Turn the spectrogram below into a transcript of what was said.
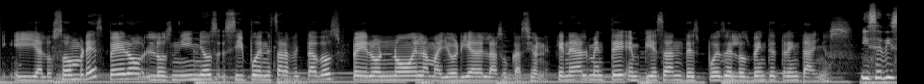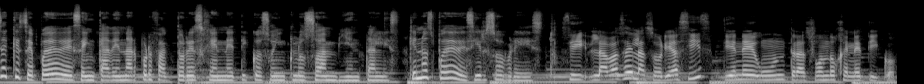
y a los hombres, pero los niños sí pueden estar afectados, pero no en la mayoría de las ocasiones. Generalmente empiezan después de los 20-30 años. Y se dice que se puede desencadenar por factores genéticos o incluso ambientales. ¿Qué nos puede decir sobre esto? Sí, la base de la psoriasis tiene un trasfondo genético,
